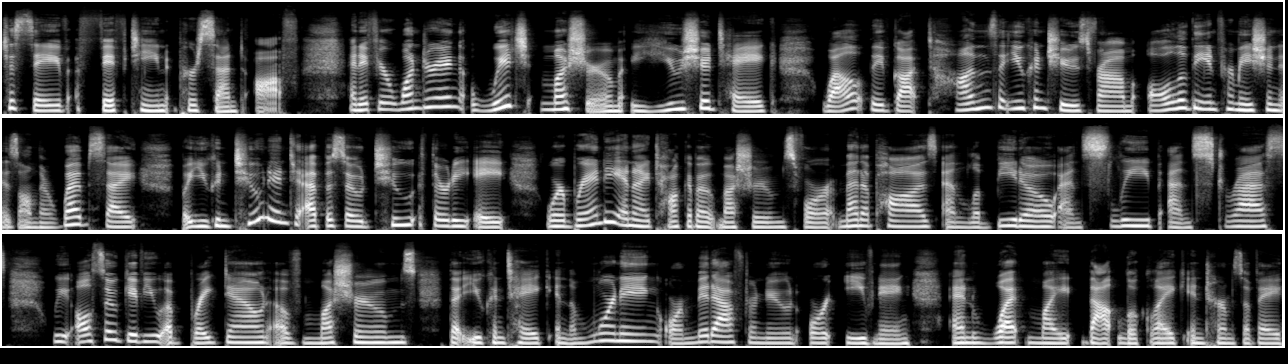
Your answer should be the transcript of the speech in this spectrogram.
to save 15% off. And if you're wondering which mushroom you should take, well, they've got tons that you can choose from. All of the information is on their website, but you can tune into episode 238 where Brandi and I talk about mushrooms for menopause and libido and sleep and stress. We also give you a breakdown of mushrooms that you can take in the morning or mid afternoon or evening, and what might that look like in terms of a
